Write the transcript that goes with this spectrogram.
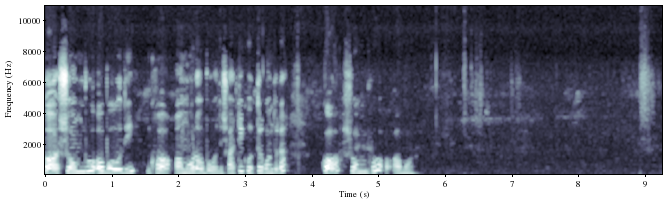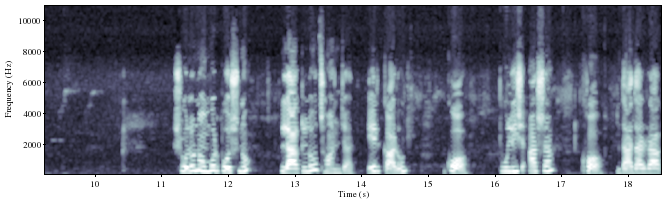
গ, শম্ভু ও বৌদি, ঘ, অমর ও বৌদি। সঠিক উত্তর বন্ধুরা, ক, শম্ভু ও অমর। ষোলো নম্বর প্রশ্ন লাগল ঝঞ্ঝাট। এর কারণ ক, পুলিশ আসা, খ, দাদার রাগ,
